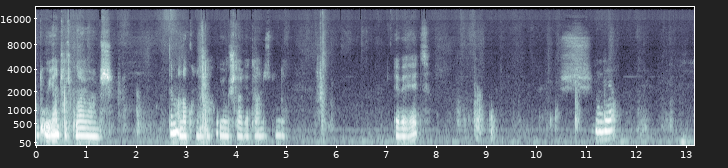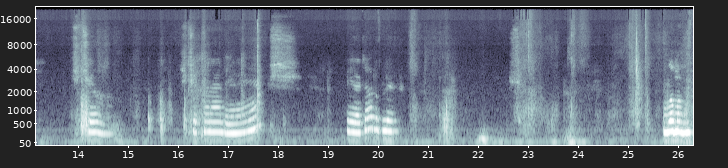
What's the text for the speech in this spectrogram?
Burada uyuyan çocuklar varmış. Değil mi anaokulunda? Uyumuşlar yatağın üstünde. Evet. Şimdi çiçeği. Çiçek nerede? Bir yerde alabilirim. Bulamadım.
